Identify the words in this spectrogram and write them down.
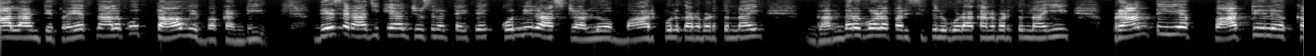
అలాంటి ప్రయత్నాలకు తావు ఇవ్వకండి దేశ రాజకీయాలు చూసినట్టయితే అయితే కొన్ని రాష్ట్రాల్లో మార్పులు కనబడుతున్నాయి గందరగోళ పరిస్థితులు కూడా కనబడుతున్నాయి. ప్రాంతీయ పార్టీల యొక్క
